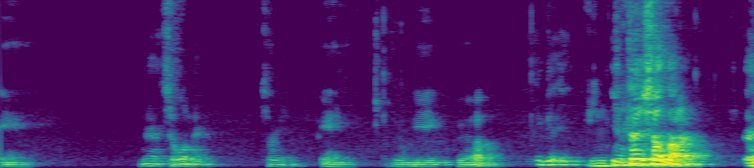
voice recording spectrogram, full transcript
예, 네, 저거네. 저기. 예, 여기 있고요. 이게 인텐- 인텐셔널. 예,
